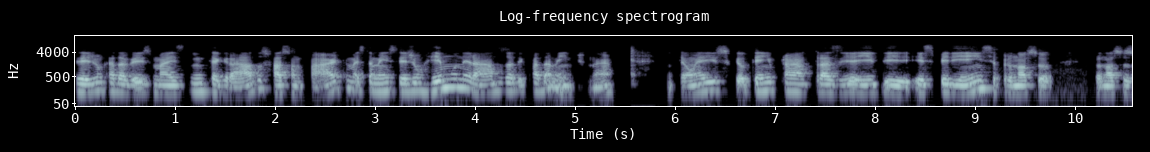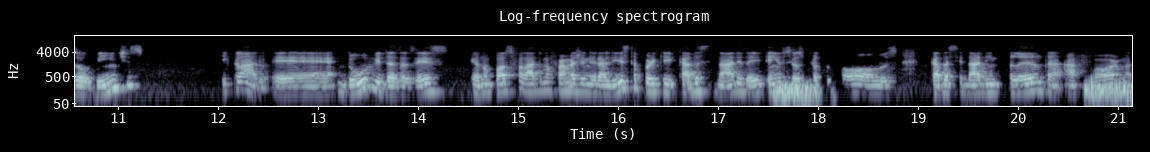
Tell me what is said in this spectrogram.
sejam cada vez mais integrados, façam parte, mas também sejam remunerados adequadamente, né? Então é isso que eu tenho para trazer aí de experiência para nosso os nossos ouvintes. E claro, é, dúvidas às vezes eu não posso falar de uma forma generalista, porque cada cidade daí tem os seus protocolos, cada cidade implanta a forma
